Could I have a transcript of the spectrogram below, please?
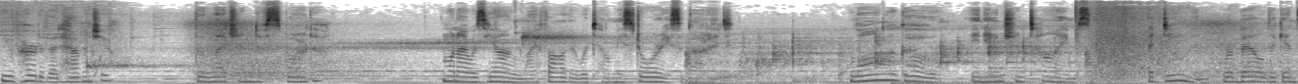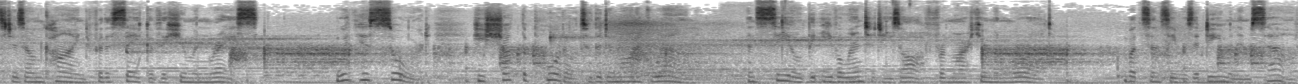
You've heard of it, haven't you? The legend of Sparda? When I was young, my father would tell me stories about it. Long ago, in ancient times, a demon rebelled against his own kind for the sake of the human race. With his sword, he shut the portal to the demonic realm and sealed the evil entities off from our human world. But since he was a demon himself,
